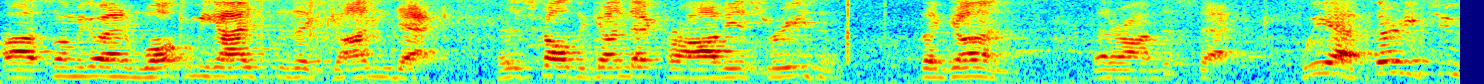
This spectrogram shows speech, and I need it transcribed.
Uh, so let me go ahead and welcome you guys to the gun deck. It is called the gun deck for obvious reasons. The guns that are on this deck. We have 32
